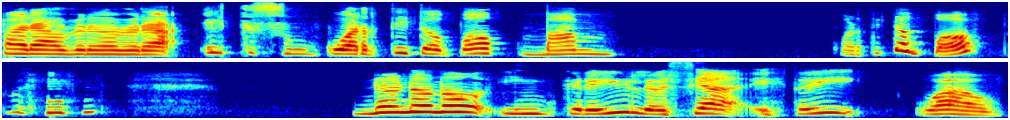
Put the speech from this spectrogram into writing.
Para, para, para. Esto es un cuartito pop, mam. ¿Cuartito pop? no, no, no. Increíble. O sea, estoy. ¡Wow!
